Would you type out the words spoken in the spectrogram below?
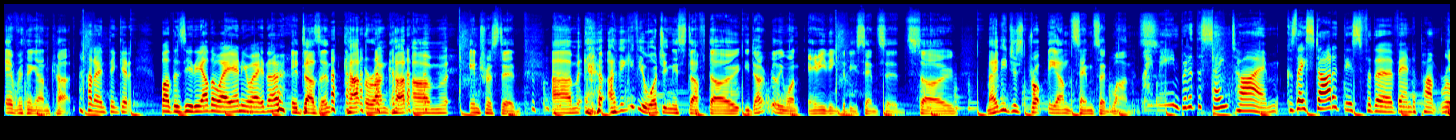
everything uncut. I don't think it bothers you the other way anyway, though. It doesn't. Cut or uncut, I'm interested. Um, I think if you're watching this stuff, though, you don't really want anything to be censored. So maybe just drop the uncensored ones. I mean, but at the same time, because they started this for the Vanderpump Rules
